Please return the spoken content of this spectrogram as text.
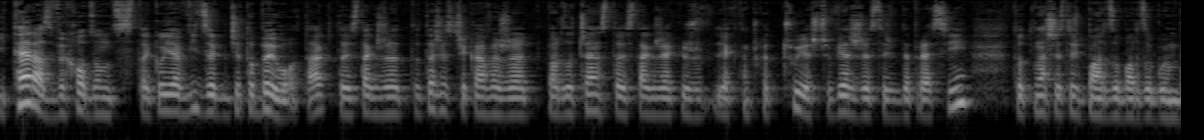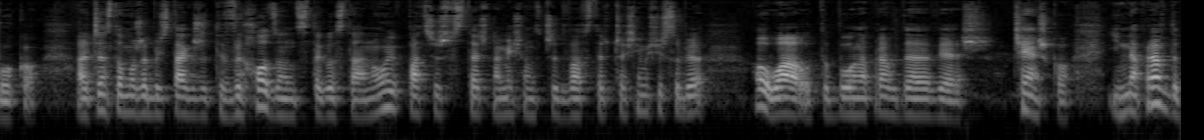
i teraz wychodząc z tego, ja widzę, gdzie to było, tak? To jest tak, że to też jest ciekawe, że bardzo często jest tak, że jak już, jak na przykład czujesz, czy wiesz, że jesteś w depresji, to to znaczy, jesteś bardzo, bardzo głęboko. Ale często może być tak, że ty wychodząc z tego stanu, patrzysz wstecz na miesiąc czy dwa wstecz wcześniej, myślisz sobie, o wow, to było naprawdę, wiesz, ciężko. I naprawdę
